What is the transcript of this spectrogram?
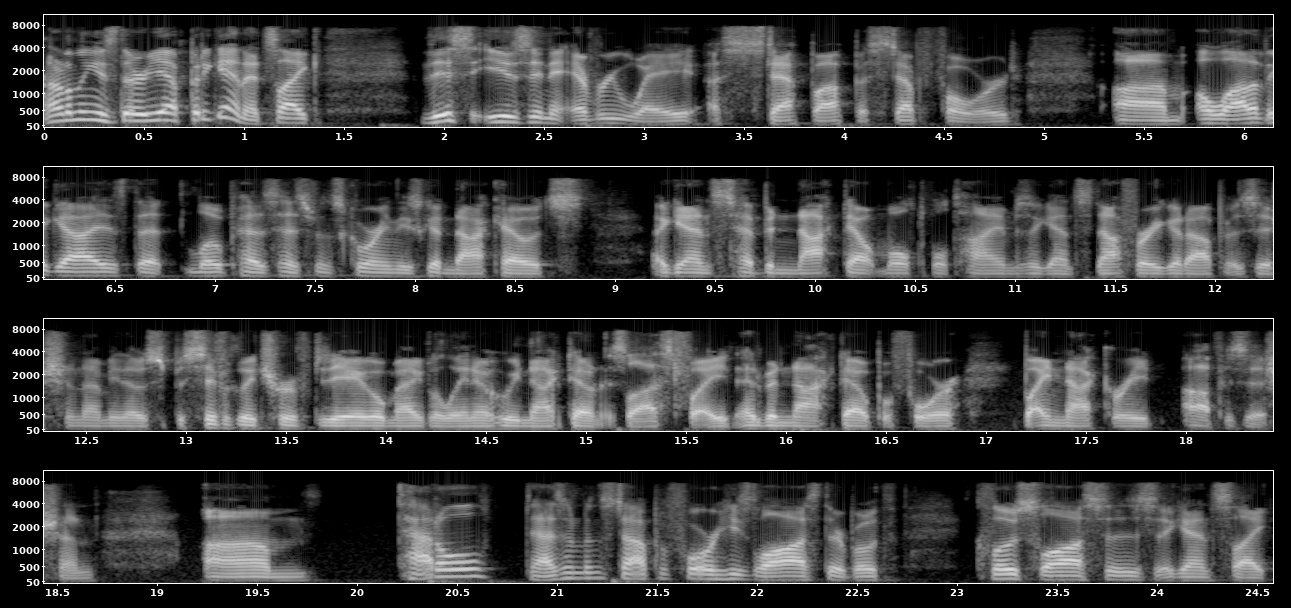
I don't think he's there yet, but again, it's like this is in every way a step up, a step forward. Um, a lot of the guys that Lopez has been scoring these good knockouts against have been knocked out multiple times against not very good opposition. I mean, that was specifically true of Diego Magdaleno, who he knocked out in his last fight, had been knocked out before by not great opposition. Um, Tatli hasn't been stopped before. He's lost. They're both close losses against like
